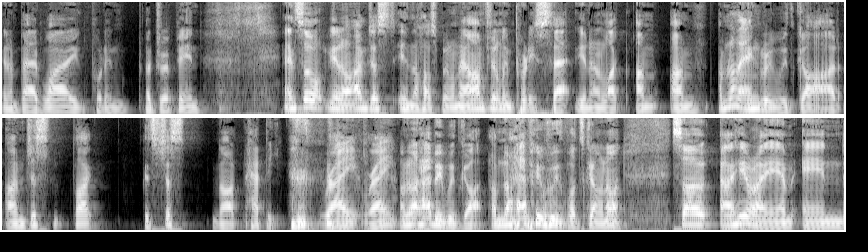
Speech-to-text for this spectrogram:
in a bad way, putting a drip in. And so, you know, I'm just in the hospital now. I'm feeling pretty sad. You know, like I'm I'm I'm not angry with God. I'm just like it's just not happy. Right. Right. I'm not happy with God. I'm not happy with what's going on. So uh, here I am, and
